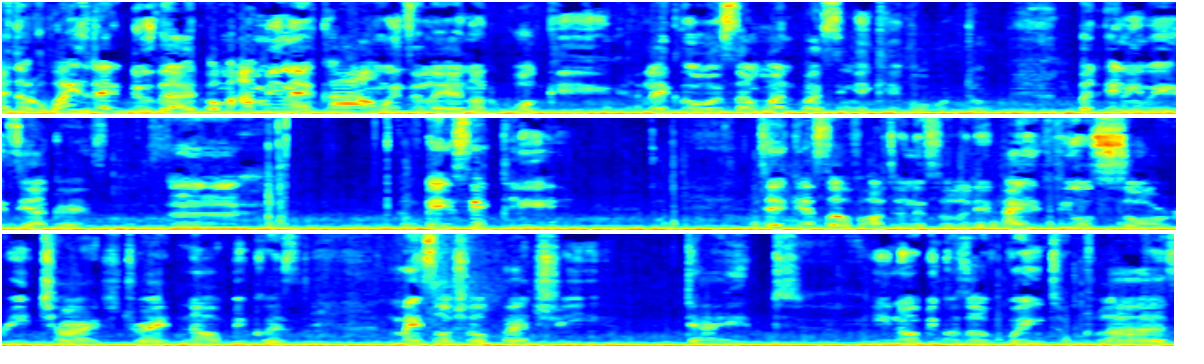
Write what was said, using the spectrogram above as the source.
I don't why did I do that? Oh I'm in a car when I'm not walking. Like there was someone passing a cable auto. But anyways, yeah guys. Mm, basically take yourself out on a solo date i feel so recharged right now because my social battery died you know because of going to class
